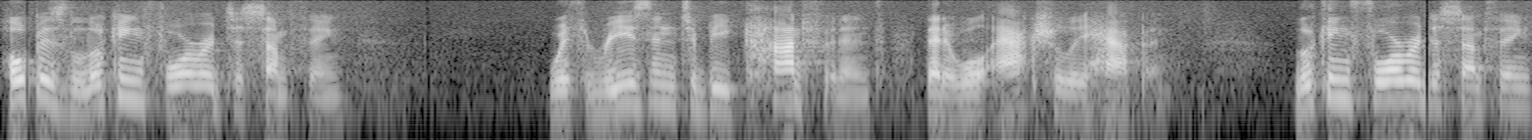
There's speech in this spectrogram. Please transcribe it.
hope is looking forward to something with reason to be confident that it will actually happen. Looking forward to something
